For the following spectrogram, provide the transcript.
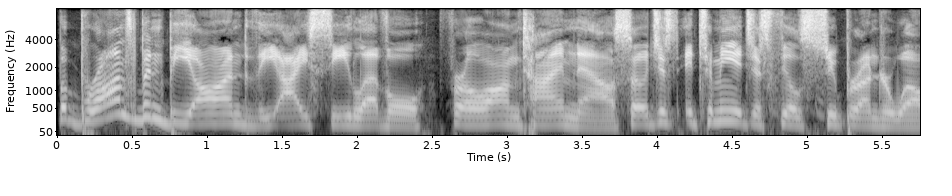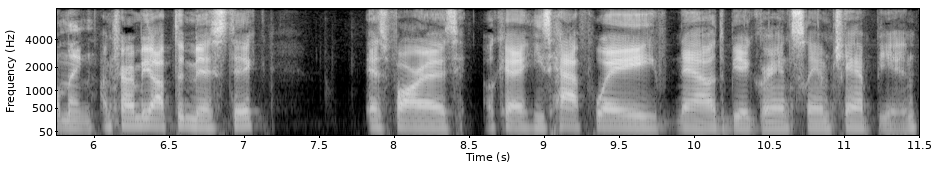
But Braun's been beyond the IC level for a long time now. So it just it, to me, it just feels super underwhelming. I'm trying to be optimistic as far as okay, he's halfway now to be a Grand Slam champion.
